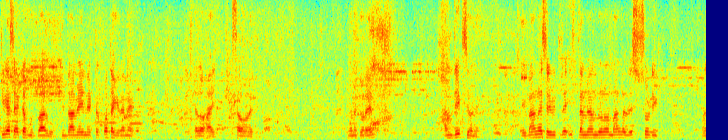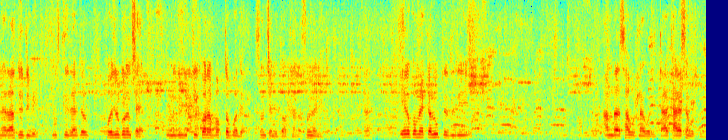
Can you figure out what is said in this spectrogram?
ঠিক আছে, একটা ভোট পারব কিন্তু আমি এই একটা কথা কিনা নেই হ্যালো হাই আসসালামু আলাইকুম। মনে করেন, আমি দেখছি অনেক। এই বাংলাদেশের ভিতরে ইসলামী আন্দোলন বাংলাদেশ সঠিক মানে রাজনীতিবিদ, মুফতি রাজর ফজল করিম স্যার উনি কিন্তু কী করা বক্তব্য দেয় শুনছেনই তো আপনারা শুনেনি তো। হ্যাঁ? এরকম একটা লোককে যদি আমরা সাপোর্ট না করি তার কারে সাপোর্ট করি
